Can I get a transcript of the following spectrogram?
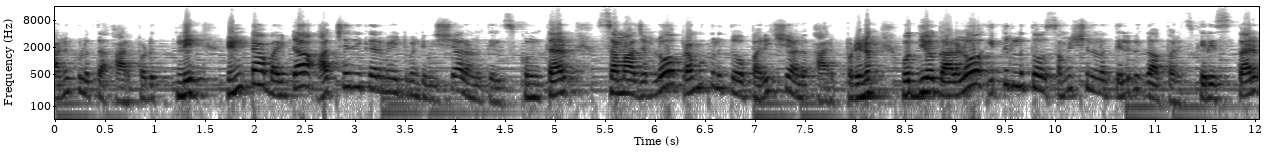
అనుకూలత ఏర్పడుతుంది. ఇంటా బయట ఆశ్చర్యకరమైనటువంటి విషయాలను తెలుసుకుంటారు. సమాజంలో ప్రముఖులతో పరిచయాలు ఏర్పడడం ఉద్యోగాలలో ఇతరులతో సమస్యలను తెలివిగా పరిష్కరిస్తారు.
